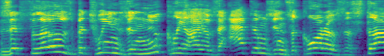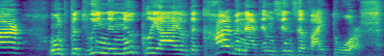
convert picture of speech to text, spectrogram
that flows between the nuclei of the atoms in the core of the star and between the nuclei of the carbon atoms in the white dwarf.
